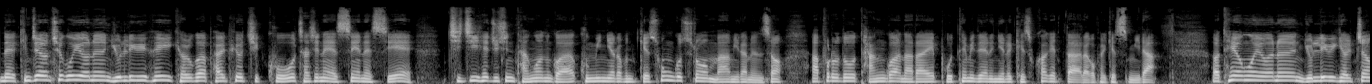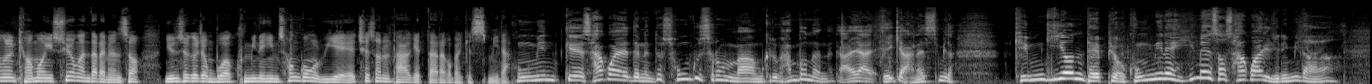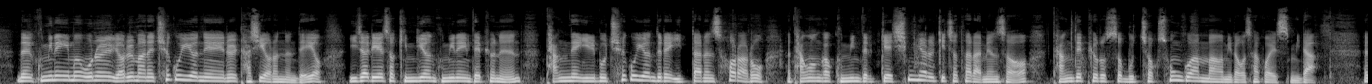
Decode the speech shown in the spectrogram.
네, 김재현 최고위원은 윤리위 회의 결과 발표 직후 자신의 SNS에 지지해주신 당원과 국민 여러분께 송구스러운 마음이라면서 앞으로도 당과 나라의 보탬이 되는 일을 계속하겠다라고 밝혔습니다. 어, 태영호 의원은 윤리위 결정을 겸허히 수용한다라면서 윤석열 정부와 국민의힘 성공을 위해 최선을 다하겠다라고 밝혔습니다. 국민께 사과해야 되는데 송구스러운 마음 그리고 한 번은 아예 얘기 안 했습니다. 김기현 대표 국민의힘에서 사과할 일입니다. 네, 국민의힘은 오늘 열흘 만에 최고위원회를 다시 열었는데요. 이 자리에서 김기현 국민의힘 대표는 당내 일부 최고위원들의 잇따른 설화로 당원과 국민들께 심려를 끼쳤다라면서 당대표로서 무척 송구한 마음이라고 사과했습니다.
